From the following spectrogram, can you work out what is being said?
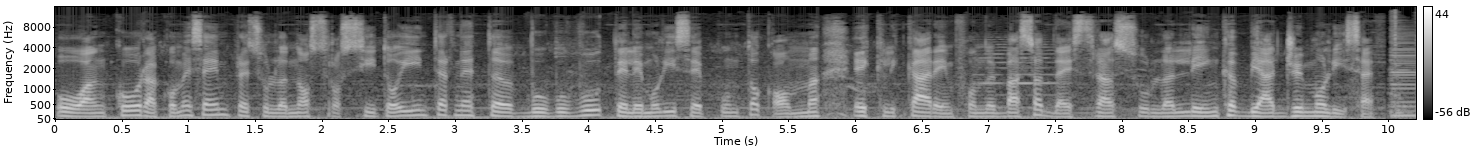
o ancora come sempre sul nostro sito internet www.telemolise.com e cliccare in fondo in basso a destra sul link Viaggio in Molise.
